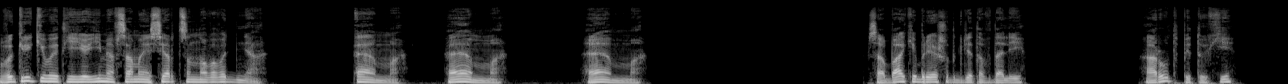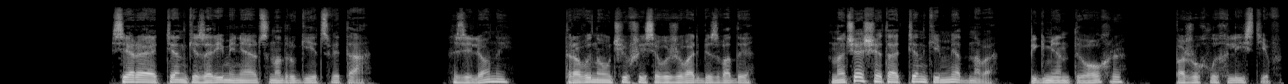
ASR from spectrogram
выкрикивает ее имя в самое сердце нового дня. Эмма, Эмма, Эмма. собаки брешут где-то вдали, орут петухи. Серые оттенки зари меняются на другие цвета. Зеленый, травы, научившейся выживать без воды, но чаще это оттенки медного, пигменты охры, пожухлых листьев.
